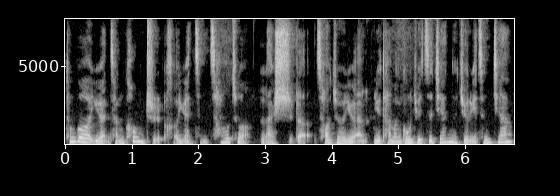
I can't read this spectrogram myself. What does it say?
通过远程控制和远程操作来使得操作员与他们工具之间的距离增加。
